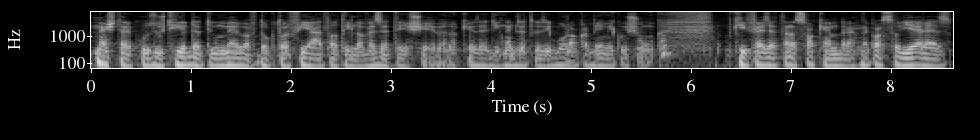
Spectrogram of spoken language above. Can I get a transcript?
mesterkúzust hirdetünk meg a dr. Fiát Attila vezetésével, aki az egyik nemzetközi borakadémikusunk. Kifejezetten a szakembereknek az, hogy Jerez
